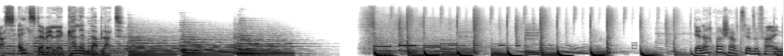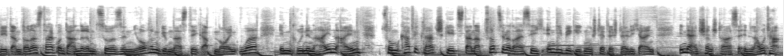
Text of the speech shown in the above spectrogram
Das Elsterwelle Kalenderblatt. Der Nachbarschaftshilfeverein lädt am Donnerstag unter anderem zur Seniorengymnastik ab 9 Uhr im Grünen Hain ein. Zum Kaffeeklatsch geht's dann ab 14.30 Uhr in die Begegnungsstätte Stell dich ein in der Einsteinstraße in Lauter.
